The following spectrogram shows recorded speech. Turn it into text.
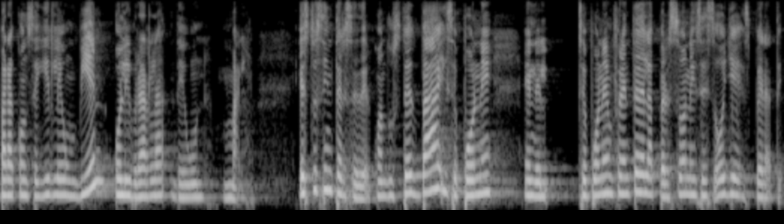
para conseguirle un bien o librarla de un mal. Esto es interceder. Cuando usted va y se pone en el se pone enfrente de la persona y dice, "Oye, espérate.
